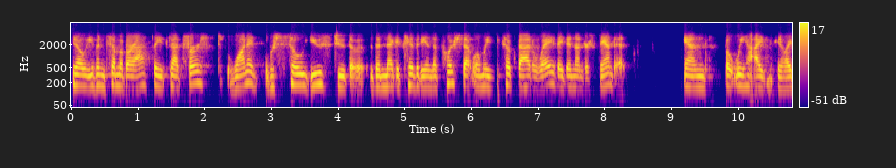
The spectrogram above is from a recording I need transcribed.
you know even some of our athletes at first wanted were so used to the the negativity and the push that when we took that away they didn't understand it and but we I you know I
